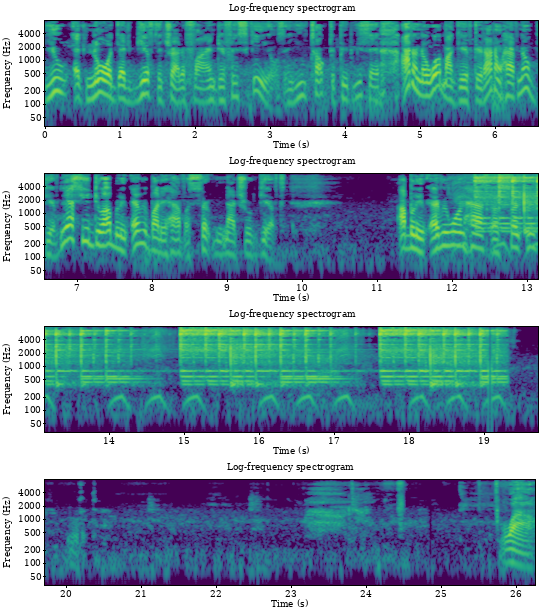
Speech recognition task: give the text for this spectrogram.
You ignore that gift to try to find different skills, and you talk to people. You say, "I don't know what my gift is. I don't have no gift." Yes, you do. I believe everybody have a certain natural gift. I believe everyone has a certain Wow.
